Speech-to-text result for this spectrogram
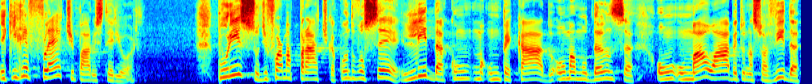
e que reflete para o exterior. Por isso, de forma prática, quando você lida com um pecado, ou uma mudança, ou um, mau hábito na sua vida,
